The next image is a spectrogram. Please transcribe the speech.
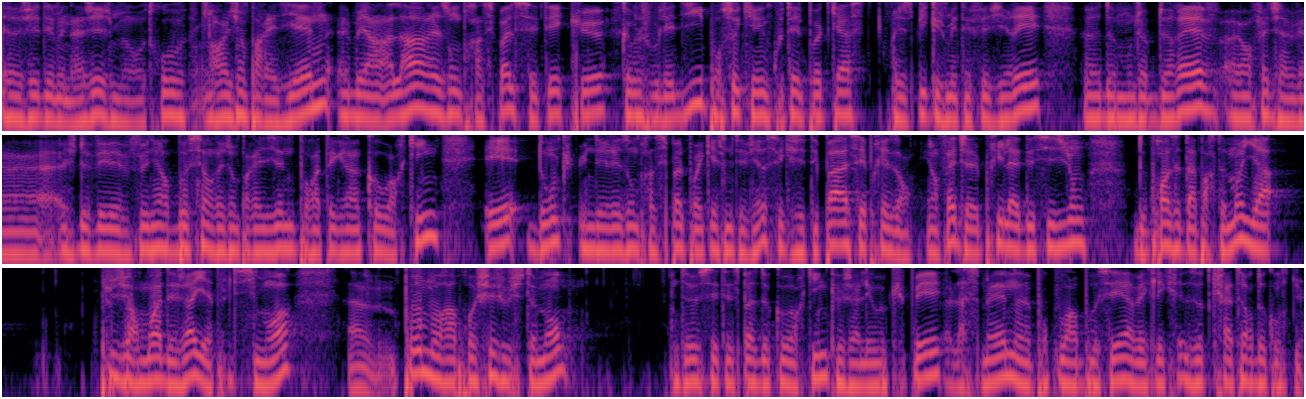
euh, j'ai déménagé, je me retrouve en région parisienne. Eh bien, la raison principale, c'était que, comme je vous l'ai dit, pour ceux qui ont écouté le podcast, j'explique que je m'étais fait virer euh, de mon job de rêve. Euh, en fait, j'avais, je devais venir bosser en région parisienne pour intégrer un coworking. Et donc, une des raisons principales pour lesquelles je m'étais viré, c'est que j'étais pas assez présent. Et en fait, j'avais pris la décision de prendre cet appartement il y a plusieurs mois déjà, il y a plus de six mois, pour me rapprocher justement de cet espace de coworking que j'allais occuper la semaine pour pouvoir bosser avec les autres créateurs de contenu.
